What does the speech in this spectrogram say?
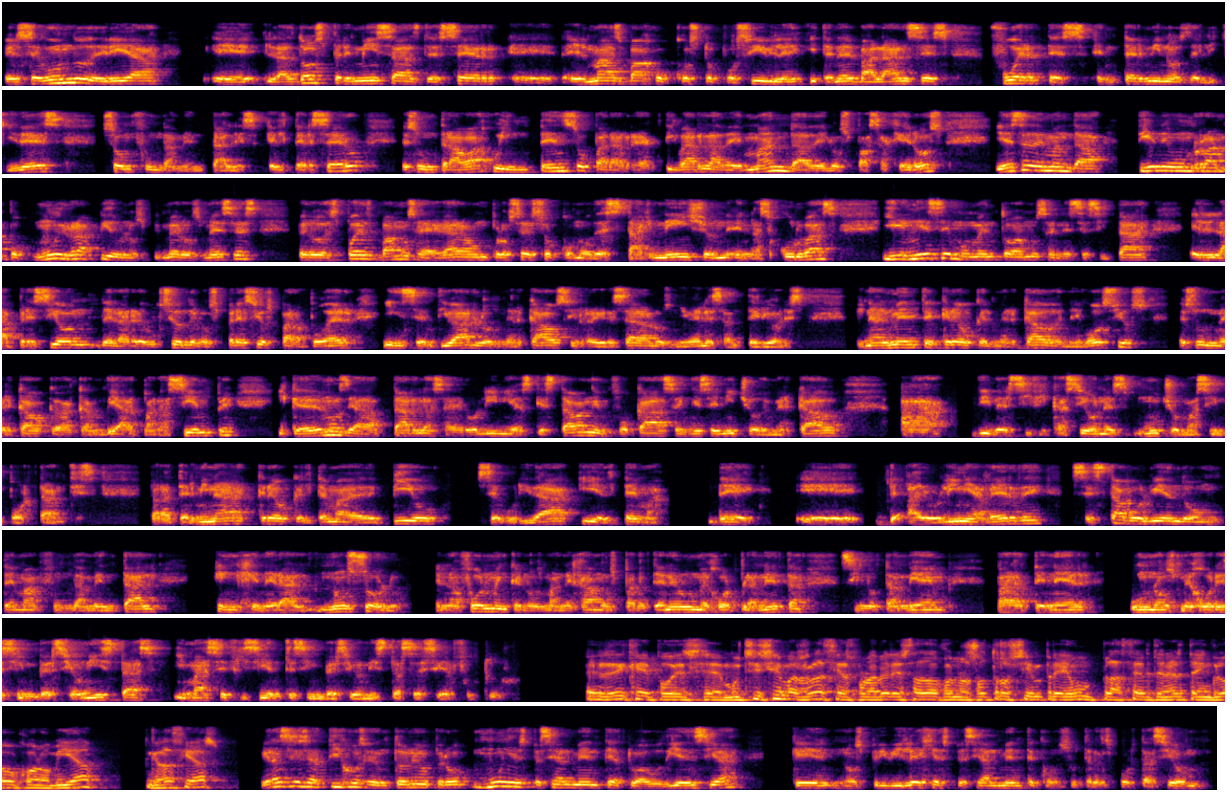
El segundo, diría, eh, las dos premisas de ser eh, el más bajo costo posible y tener balances fuertes en términos de liquidez son fundamentales. El tercero es un trabajo intenso para reactivar la demanda de los pasajeros y esa demanda tiene un rampo muy rápido en los primeros meses, pero después vamos a llegar a un proceso como de stagnation en las curvas y en ese momento vamos a necesitar la presión de la reducción de los precios para poder incentivar los mercados y regresar a los niveles anteriores. Finalmente, creo que el mercado de negocios es un mercado que va a cambiar para siempre y que debemos de adaptar las aerolíneas que estaban enfocadas en ese nicho de mercado a diversificaciones mucho más importantes. Para terminar, creo que el tema de bioseguridad y el tema de, eh, de aerolínea verde se está volviendo un tema fundamental en general, no solo en la forma en que nos manejamos para tener un mejor planeta, sino también para tener unos mejores inversionistas y más eficientes inversionistas hacia el futuro. Enrique, pues eh, muchísimas gracias por haber estado con nosotros. Siempre un placer tenerte en Globo Economía. Gracias. Gracias a ti, José Antonio, pero muy especialmente a tu audiencia que nos privilegia especialmente con su transportación.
